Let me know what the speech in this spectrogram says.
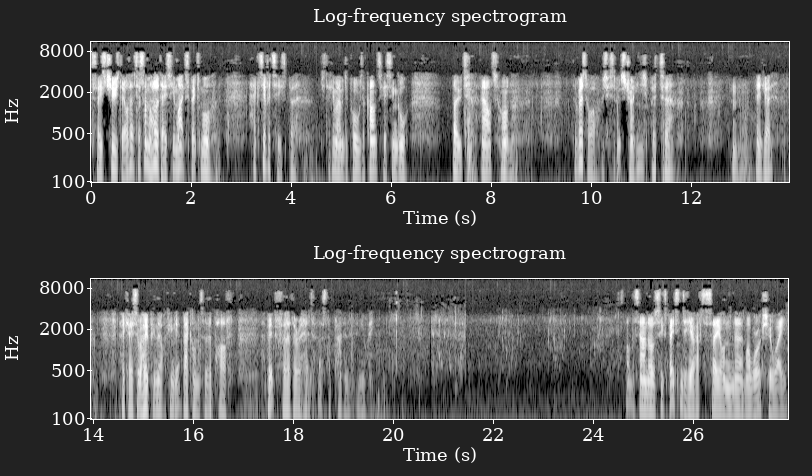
today's Tuesday, although it's a summer holiday, so you might expect more activities, but just take a moment to pause. I can't see a single boat out on the reservoir, which is a bit strange, but uh, hmm, there you go. Okay, so we're hoping that I can get back onto the path a bit further ahead. That's the plan anyway. It's not the sound I was expecting to hear, I have to say, on uh, my Warwickshire way,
